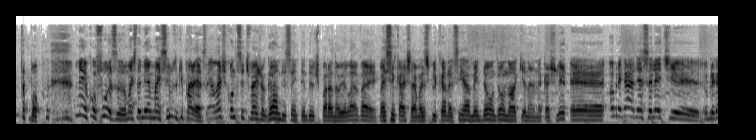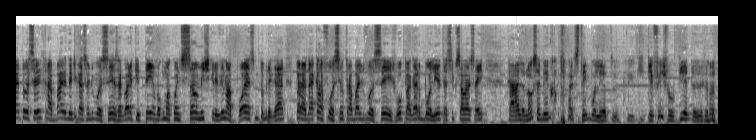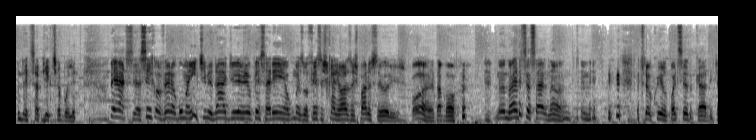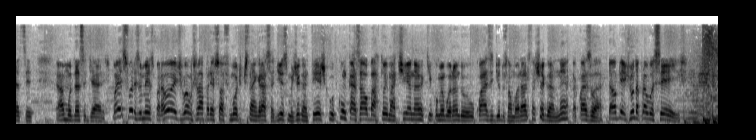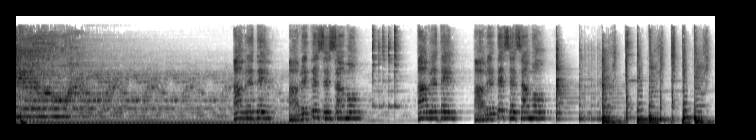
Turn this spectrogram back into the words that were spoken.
tá bom. Meio confuso, mas também é mais simples do que parece. Eu acho que quando você estiver jogando e você entender os Paranauê lá, vai, vai se encaixar. Mas explicando assim, realmente deu um, deu um nó aqui na, na caixuleta. É, obrigado, excelente. Obrigado pelo excelente trabalho e dedicação de vocês. Agora que tenho alguma condição, me inscrevi no Apoia-se. Muito obrigado. Para dar aquela forcinha ao trabalho de vocês. Vou pagar o boleto assim que o salário sair. Caralho, eu não sabia que o Apoia-se tem boleto. Que, quem fez foi o Pita. Eu nem sabia que tinha boleto. PS, assim que houver alguma intimidade, eu pensarei em algumas ofensas carinhosas para os senhores. Porra, tá bom. Não, não é necessário, não. tá tranquilo, pode ser educado, a gente aceita. É uma mudança de áreas. Bom, esses foram os e-mails para hoje. Vamos lá para esse off mode que está engraçadíssimo, gigantesco, com o casal Bartô e Matina aqui comemorando o quase dia dos namorados. Está chegando, né? Tá quase lá. Então, beijunda para vocês. Ábrete, ábrete sésamo. Ábrete, ábrete sésamo.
